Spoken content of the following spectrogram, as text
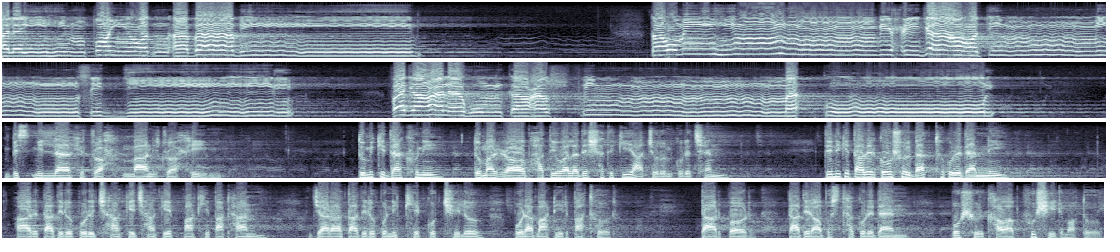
عليهم طيرا أبابيل. ترميهم بحجارة من سجيل. فجعلهم كعصف مأكول. রহিম। তুমি কি দেখনি তোমার রব হাতিওয়ালাদের সাথে কি আচরণ করেছেন? তিনি কি তাদের কৌশল ব্যর্থ করে দেননি? আর তাদের ওপর ঝাঁকে ঝাঁকে পাখি পাঠান, যারা তাদের ওপর নিক্ষেপ করছিল পোড়া মাটির পাথর। তারপর তাদের অবস্থা করে দেন পশুর খাওয়া ফুসির মতো।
